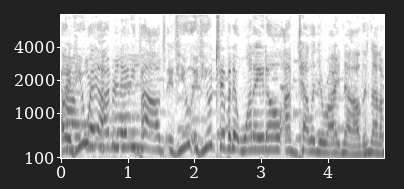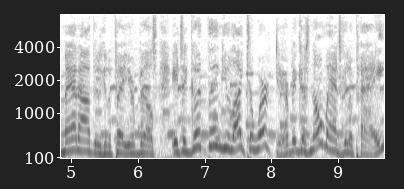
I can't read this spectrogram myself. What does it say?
Oh, if Oh, you weigh 180 really? pounds, if you if you tip it at 180, I'm telling you right now, there's not a man out there who's going to pay your bills. It's a good thing you like to work, dear, because no man's going to pay.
